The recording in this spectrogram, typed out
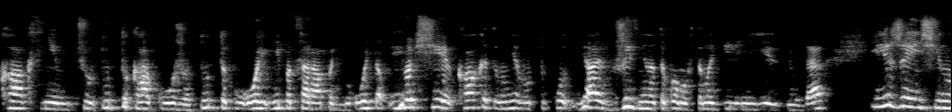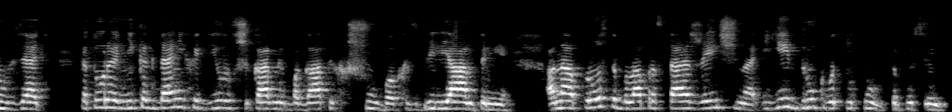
как с ним, что, тут такая кожа, тут такой, ой, не поцарапать бы, ой, там, и вообще, как это мне, вот такой, я в жизни на таком автомобиле не ездил, да, или женщину взять, которая никогда не ходила в шикарных богатых шубах с бриллиантами, она просто была простая женщина, и ей вдруг вот тут, ну, допустим,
